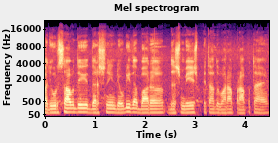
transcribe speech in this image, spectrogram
ਹਜੂਰ ਸਾਹਿਬ ਦੀ ਦਰਸ਼ਨੀ ਡਿਊਟੀ ਦਾ ਬਾਰ ਦਸ਼ਮੇਸ਼ ਪਿਤਾ ਦੁਆਰਾ ਪ੍ਰਾਪਤ ਹੈ।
